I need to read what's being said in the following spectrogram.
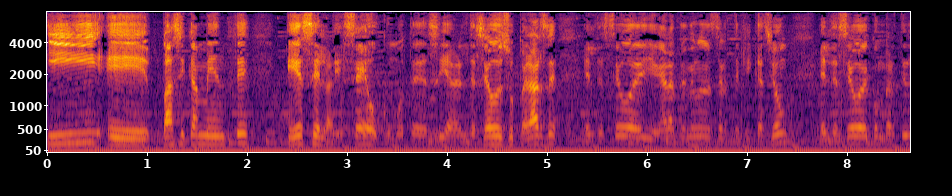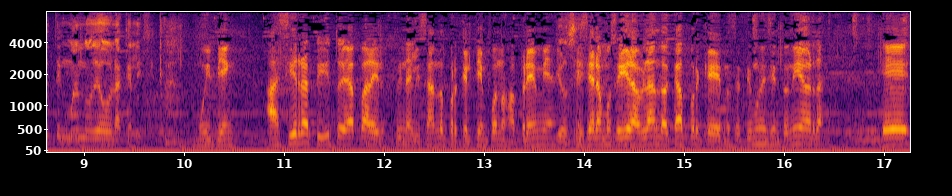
Y eh, básicamente es el deseo, como te decía, el deseo de superarse, el deseo de llegar a tener una certificación, el deseo de convertirte en mano de obra calificada. Muy bien. Así rapidito ya para ir finalizando porque el tiempo nos apremia. Yo Quisiéramos seguir hablando acá porque nos sentimos en sintonía, ¿verdad? Eh,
